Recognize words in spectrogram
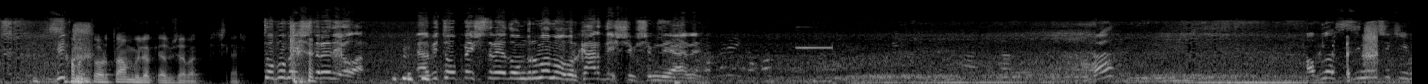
Samet ortam blok yazmışlar bak piçler. Topu 5 lira diyorlar. Ya bir top 5 liraya dondurma mı olur kardeşim şimdi yani? Ha? Abla sizi niye çekeyim?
